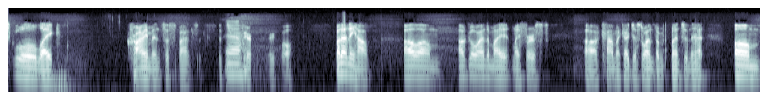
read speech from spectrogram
school like crime and suspense. It's, it's yeah. very very cool. But anyhow, I'll um I'll go on to my my first uh, comic. I just wanted to mention that. Um,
